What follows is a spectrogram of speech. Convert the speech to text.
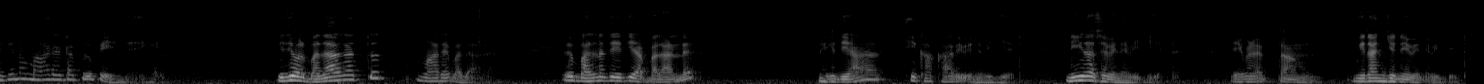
කියනවා මායයට අපිව පේන්නේ නැහැ කියලා. විදිවල් බදාගත්තොත් මායය බදා ගන්න. ඒ බලන දේ දිහා බලන්න මේක දිහා ඒකාකාරී වෙන විදියට, නීරස වෙන විදියට. එහෙම නැත්නම් විරංජනේ වෙන විදියට.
